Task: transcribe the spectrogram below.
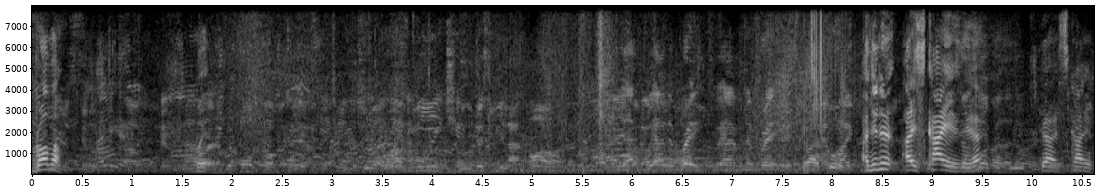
Brother, Wait. We're having a break. We're having a break. I didn't. I skied. Yeah. Yeah, I skied.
